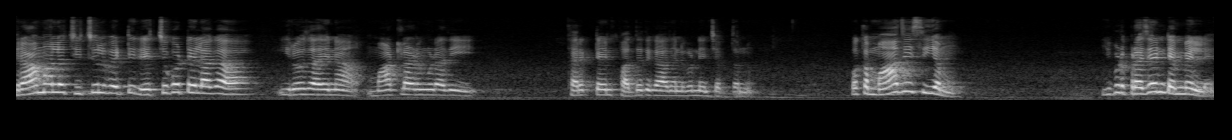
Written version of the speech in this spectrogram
గ్రామాల్లో చిచ్చులు పెట్టి రెచ్చగొట్టేలాగా ఈరోజు ఆయన మాట్లాడడం కూడా అది కరెక్ట్ అయిన పద్ధతి కాదని కూడా నేను చెప్తున్నాను ఒక మాజీ సీఎం ఇప్పుడు ప్రజెంట్ ఎమ్మెల్యే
